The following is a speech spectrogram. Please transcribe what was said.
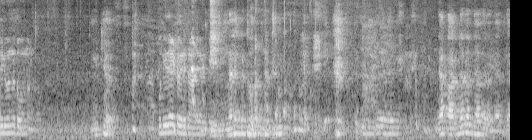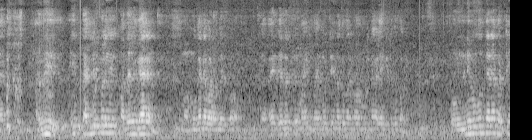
വരുമെന്ന് തോന്നുന്നുണ്ടോ? എനിക്ക് പുതിയതായിട്ട് വരുന്ന ആളുകൾക്ക്. ഇന്നലെ വന്നിട്ട്. ഞാൻ പറഞ്ഞത് പറയുക നേരത്തെ അത് ഈ തല്ലിപ്പൊളി മതവികാരമുണ്ട്. മമ്മൂക്കന്റെ പടം വരുമ്പോ എതിർത്ത് മൈമൂട്ടി എന്നൊക്കെ പറയുമ്പോൾ പറയും. ഉണ്ണിമുകുന്ദനെ പറ്റി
